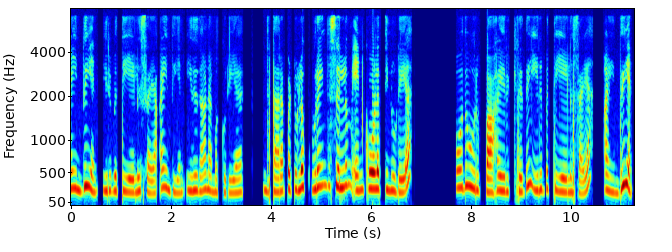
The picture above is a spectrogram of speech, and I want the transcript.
ஐந்து எண். இருபத்தி ஏழு சய ஐந்து எண். இதுதான் நமக்குரிய இந்த தரப்பட்டுள்ள குறைந்து செல்லும் எண் கோலத்தினுடைய பொது உறுப்பாக இருக்கிறது. இருபத்தி ஏழு சய ஐந்து எண்.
